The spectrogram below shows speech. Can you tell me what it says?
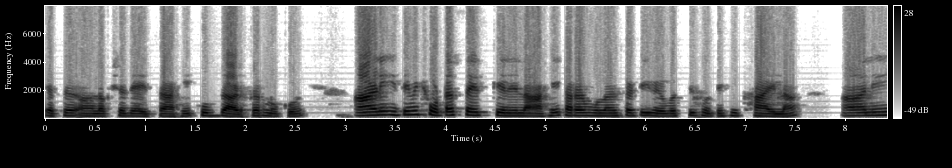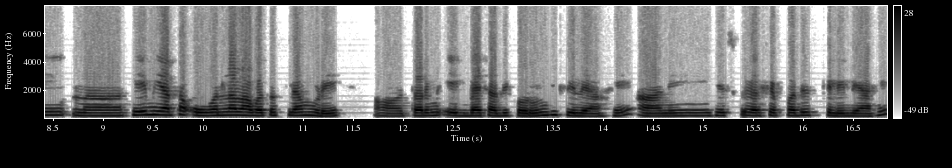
याचं लक्ष द्यायचं आहे. खूप जाडसर नको. आणि इथे मी छोटा साईज केलेला आहे कारण मुलांसाठी व्यवस्थित होते हे खायला. आणि हे मी आता ओव्हनला लावत असल्यामुळे तर मी एक बॅच आधी करून घेतलेली आहे आणि हे स्क्वेअर शेपमध्येच केलेली आहे.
